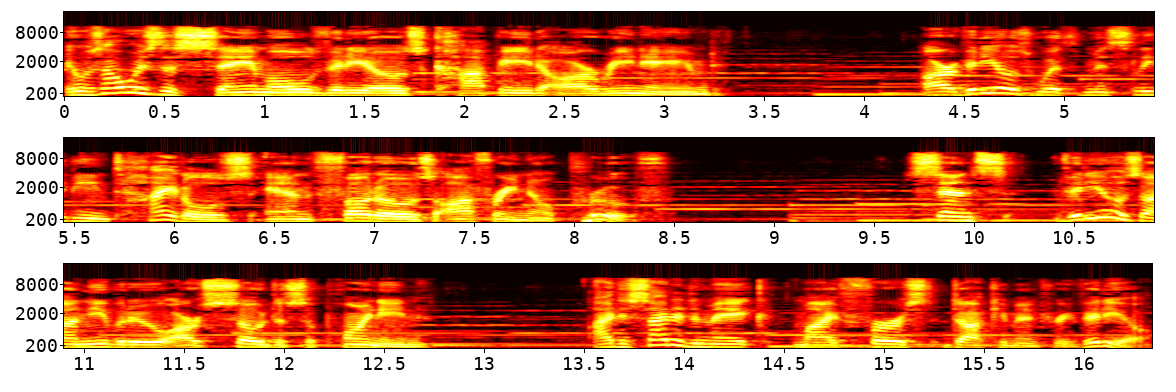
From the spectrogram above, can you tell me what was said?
It was always the same old videos copied or renamed. Our videos with misleading titles and photos offering no proof. Since videos on Nibiru are so disappointing, I decided to make my first documentary video.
